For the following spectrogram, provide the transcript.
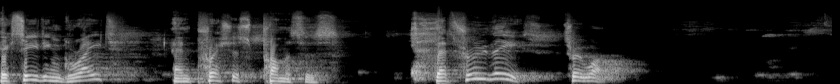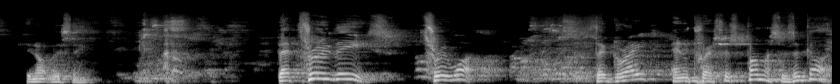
exceeding great and precious promises, that through these, through what? You're not listening. that through these, through what? The great and precious promises of God.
